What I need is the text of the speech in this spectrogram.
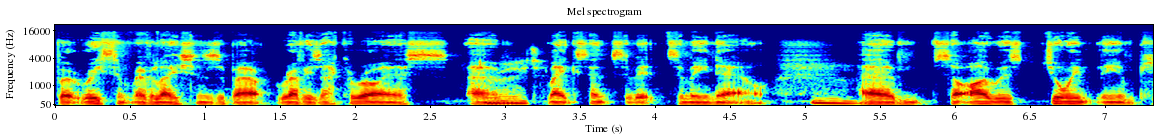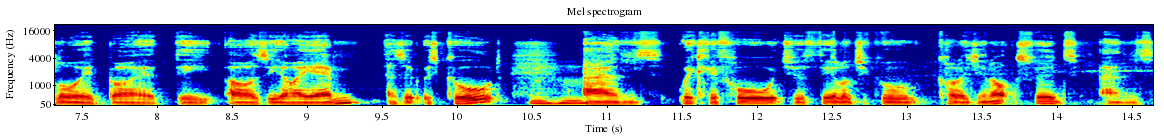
But recent revelations about Ravi Zacharias um, right. make sense of it to me now. Mm. Um, so I was jointly employed by the RZIM, as it was called, mm-hmm. and Wycliffe Hall, which is a theological college in Oxford, and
